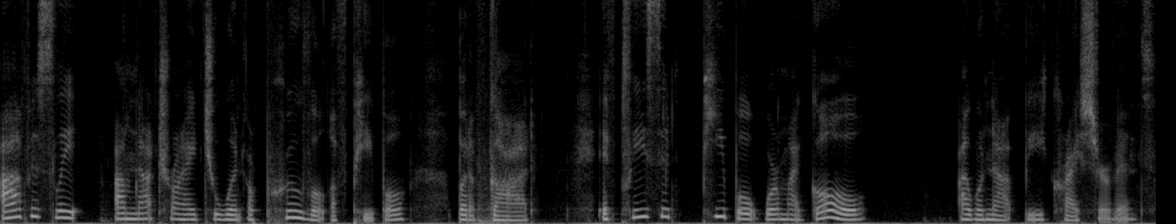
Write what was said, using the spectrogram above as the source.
Obviously, I'm not trying to win approval of people, but of God. If pleasing people were my goal, I would not be Christ's servant.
